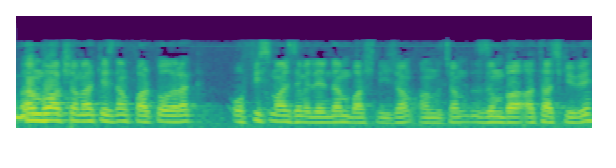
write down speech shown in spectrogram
Ben bu akşam herkesten farklı olarak ofis malzemelerinden başlayacağım, anlatacağım. Zımba, ataç gibi.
